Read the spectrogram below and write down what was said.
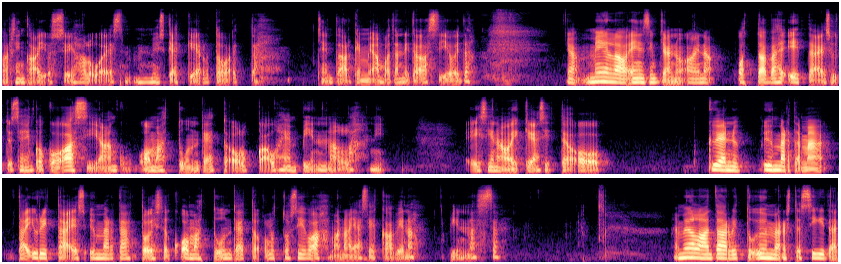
varsinkaan jos ei halua edes myöskään kertoa, että sen tarkemmin avata niitä asioita. Ja meillä on ensin pitänyt aina ottaa vähän etäisyyttä siihen koko asiaan, kun omat tunteet on ollut kauhean pinnalla, niin ei siinä oikein sitten ole kyennyt ymmärtämään tai yrittää edes ymmärtää toista, kun omat tunteet on ollut tosi vahvana ja sekavina pinnassa. Ja me ollaan tarvittu ymmärrystä siitä,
